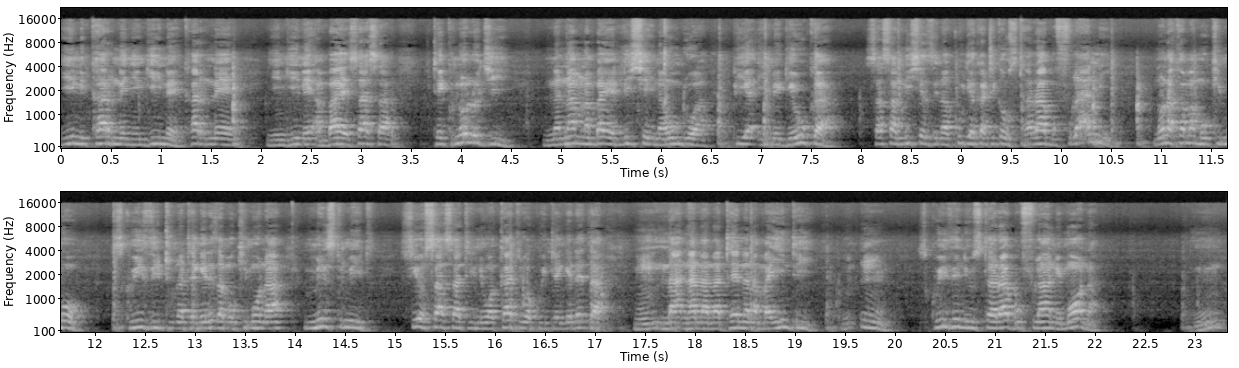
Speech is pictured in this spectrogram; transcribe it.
Hii ni karne nyingine, karne nyingine ambaye sasa teknoloji na namna ambayo lishe inaundwa pia imegeuka. Sasa lishe zinakuja katika ustaarabu fulani. Unaona kama mokimo siku hizi tunatengeneza mokimo na minced meat sio sasa ati ni wakati wa kuitengeneza na, na, na, na tena na mahindi mm -mm. Siku hizi ni ustaarabu fulani, mona mm.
